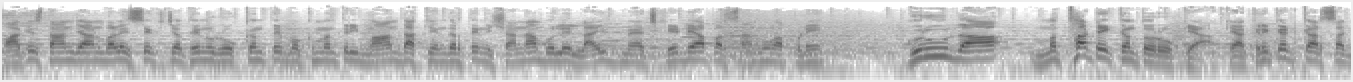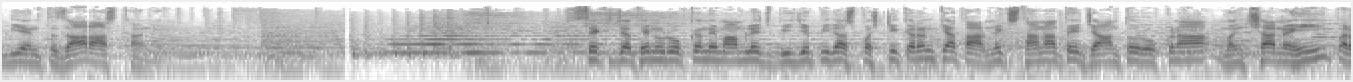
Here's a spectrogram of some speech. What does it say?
ਪਾਕਿਸਤਾਨ ਜਾਣ ਵਾਲੇ ਸਿੱਖ ਜਥੇ ਨੂੰ ਰੋਕਣ ਤੇ ਮੁੱਖ ਮੰਤਰੀ ਮਾਨ ਦਾ ਕੇਂਦਰ ਤੇ ਨਿਸ਼ਾਨਾ ਬੋਲੇ ਲਾਈਵ ਮੈਚ ਖੇਡਿਆ, ਪਰ ਸਾਨੂੰ ਆਪਣੇ ਗੁਰੂ ਦਾ ਮੱਥਾ ਟੇਕਣ ਤੋਂ ਰੋਕਿਆ। ਕਿਆ ਕ੍ਰਿਕਟ ਕਰ ਸਕਦੀ ਹੈ ਇੰਤਜ਼ਾਰ ਆਸਥਾ ਨੇ ਸਿੱਖ ਜਥੇ ਨੂੰ ਰੋਕਣ ਦੇ ਮਾਮਲੇ 'ਚ ਬੀਜੇਪੀ ਦਾ ਸਪਸ਼ਟੀਕਰਨ, ਕਿਆ ਧਾਰਮਿਕ ਸਥਾਨਾਂ ਤੇ ਜਾਣ ਤੋਂ ਰੋਕਣਾ ਮਨਸ਼ਾ ਨਹੀਂ, ਪਰ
